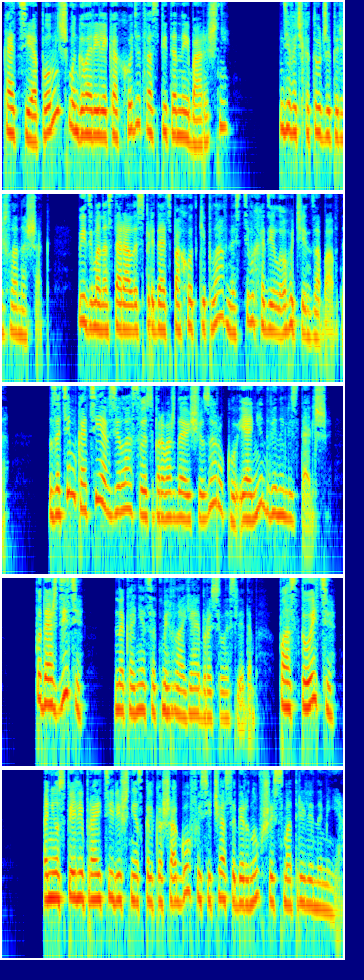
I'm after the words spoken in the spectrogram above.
«Катя, помнишь, мы говорили, как ходят воспитанные барышни?» Девочка тут же перешла на шаг. Видимо, она старалась придать походке плавность, выходило очень забавно. Затем Катя взяла свою сопровождающую за руку, и они двинулись дальше. «Подождите!» Наконец отмерла я и бросилась следом. «Постойте!» Они успели пройти лишь несколько шагов и сейчас, обернувшись, смотрели на меня.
